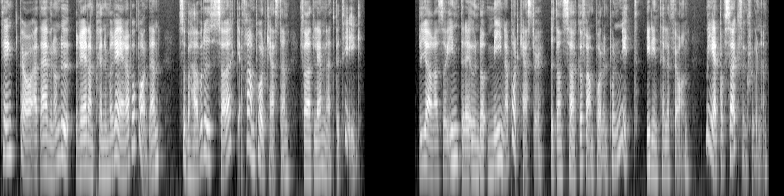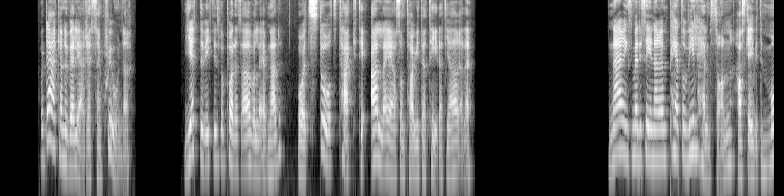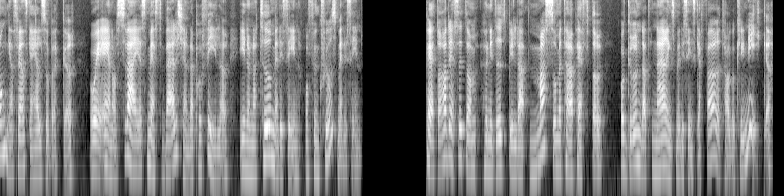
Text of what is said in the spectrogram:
Tänk på att även om du redan prenumererar på podden så behöver du söka fram podcasten för att lämna ett betyg. Du gör alltså inte det under Mina podcaster, utan söker fram podden på nytt i din telefon med hjälp av sökfunktionen. Och där kan du välja recensioner. Jätteviktigt för poddens överlevnad och ett stort tack till alla er som tagit er tid att göra det. Näringsmedicinaren Peter Wilhelmsson har skrivit många svenska hälsoböcker och är en av Sveriges mest välkända profiler inom naturmedicin och funktionsmedicin. Peter har dessutom hunnit utbilda massor med terapeuter och grundat näringsmedicinska företag och kliniker.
